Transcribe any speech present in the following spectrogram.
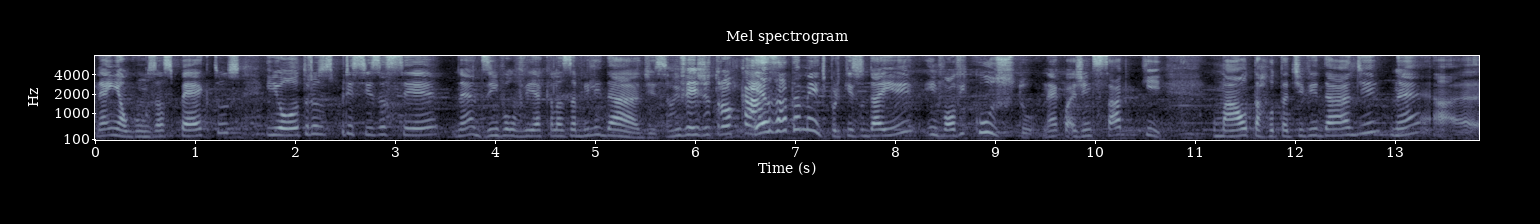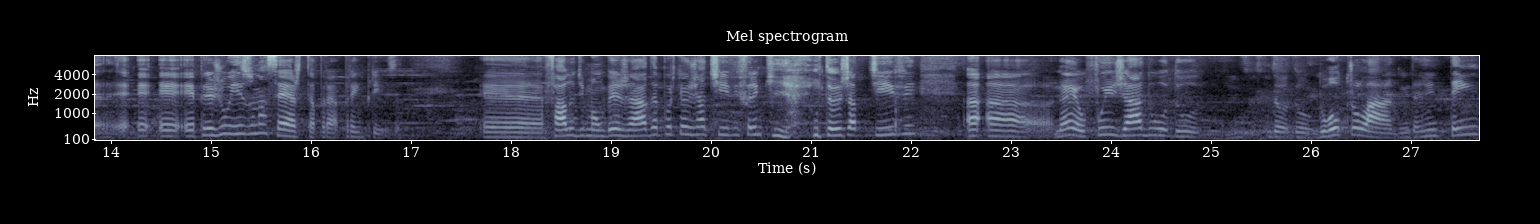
né, em alguns aspectos e outros precisa ser né, desenvolver aquelas habilidades. Então, em vez de trocar. Exatamente, porque isso daí envolve custo. Né? A gente sabe que uma alta rotatividade né, é, é, é, é prejuízo na certa para a empresa. É, falo de mão beijada porque eu já tive franquia, então eu já tive, a, a, né, eu fui já do, do do, do, do, outro lado. Então a gente tem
